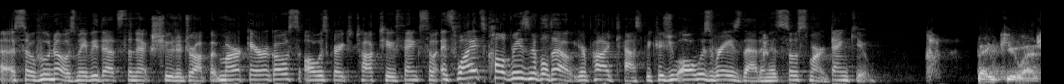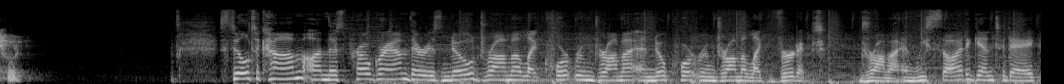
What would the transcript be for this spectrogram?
Uh, so who knows? Maybe that's the next shoe to drop. But Mark Geragos, always great to talk to you. Thanks so. It's why it's called Reasonable Doubt, your podcast, because you always raise that, and it's so smart. Thank you. Thank you, Ashley. Still to come on this program, there is no drama like courtroom drama and no courtroom drama like verdict drama. And we saw it again today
